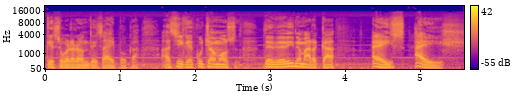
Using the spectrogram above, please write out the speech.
que sobraron de esa época. Así que escuchamos desde Dinamarca Ace Age.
